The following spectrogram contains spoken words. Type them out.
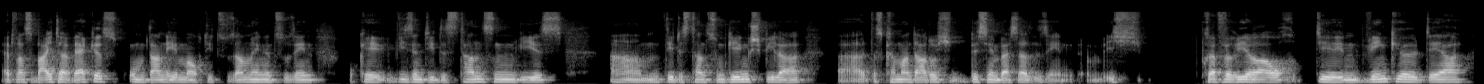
etwas weiter weg ist, um dann eben auch die Zusammenhänge zu sehen. Okay, wie sind die Distanzen? Wie ist ähm, die Distanz zum Gegenspieler? Äh, das kann man dadurch ein bisschen besser sehen. Ich präferiere auch den Winkel der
